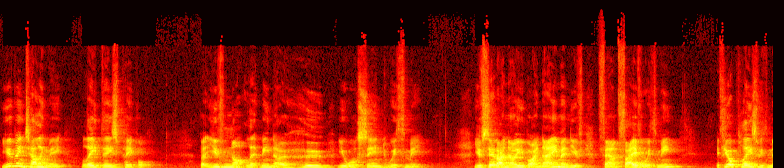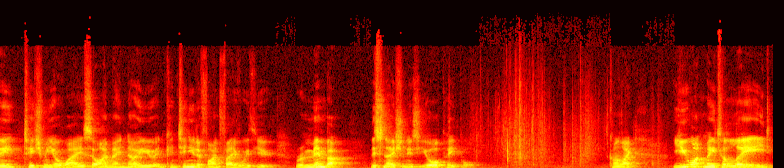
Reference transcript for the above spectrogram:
You've been telling me, lead these people, but you've not let me know who you will send with me. You've said, I know you by name, and you've found favor with me. If you're pleased with me, teach me your ways, so I may know you and continue to find favor with you. Remember, this nation is your people. It's kind of like, you want me to lead,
